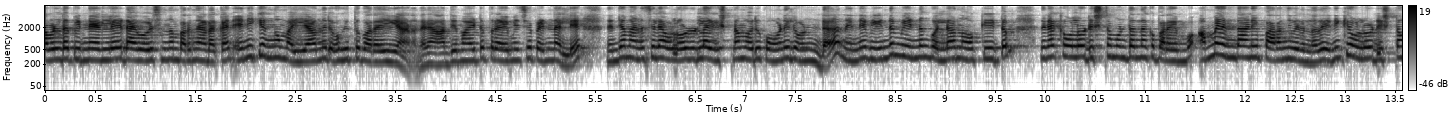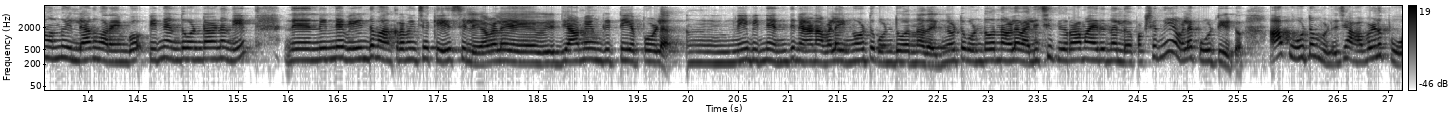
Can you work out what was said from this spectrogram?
അവളുടെ പിന്നിലെ ഡൈവേഴ്സ് എന്നും പറഞ്ഞ് നടക്കാൻ എനിക്കെങ്ങും വയ്യാന്ന് രോഹിത് പറയുകയാണ്. അന്നേരം ആദ്യമായിട്ട് പ്രേമിച്ച പെണ്ണല്ലേ? നിന്റെ മനസ്സിൽ അവളോടുള്ള ഇഷ്ടം ഒരു കോണിലുണ്ട്. നിന്നെ വീണ്ടും വീണ്ടും കൊല്ലാൻ നോക്കിയിട്ടും നിനക്ക് അവളോട് ഇഷ്ടമുണ്ടെന്നൊക്കെ പറയുമ്പോൾ അമ്മ എന്താണ് ഈ പറഞ്ഞു വരുന്നത്? എനിക്ക് അവളോട് ഇഷ്ടമൊന്നും ഇല്ല എന്ന് പറയുമ്പോൾ പിന്നെ എന്തുകൊണ്ടാണ് നീ നിന്നെ വീണ്ടും ആക്രമിച്ച കേസിൽ അവളെ ജാമ്യം കിട്ടിയപ്പോൾ നീ പിന്നെ എന്തിനാണ് അവളെ ഇങ്ങോട്ട് കൊണ്ടുവന്നത്? ഇങ്ങോട്ട് കൊണ്ടുവന്ന അവളെ വലിച്ചു കീറാമായിരുന്നല്ലോ. പക്ഷെ നീ അവളെ പൂട്ടിയിട്ടു. ആ പൂട്ടും വിളിച്ച് അവൾ പോയി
